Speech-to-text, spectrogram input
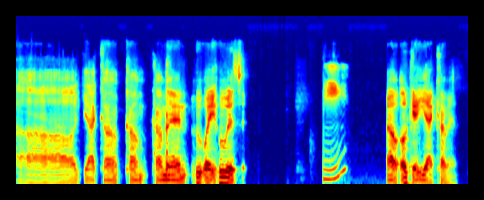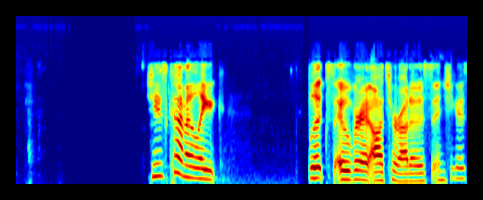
Uh, yeah, come, come, come in. Who? Wait, who is it? Me? Oh, okay, yeah, come in. She's kind of like looks over at Aterrados, and she goes,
